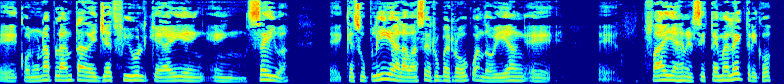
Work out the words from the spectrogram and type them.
eh, con una planta de jet fuel que hay en, en Ceiba, eh, que suplía la base de Rupert Road cuando habían eh, fallas en el sistema eléctrico.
